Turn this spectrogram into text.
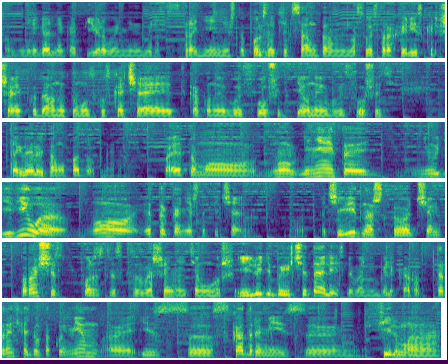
там, за нелегальное копирование, за распространение, что пользователь сам там на свой страх и риск решает, куда он эту музыку скачает, как он ее будет слушать, где он ее будет слушать и так далее и тому подобное. Поэтому, ну, меня это не удивило, но это, конечно, печально. Вот. Очевидно, что чем проще пользовательское соглашение, тем лучше. И люди бы их читали, если бы они были короткие. В интернете ходил такой мем э, из, э, с кадрами из э, фильма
